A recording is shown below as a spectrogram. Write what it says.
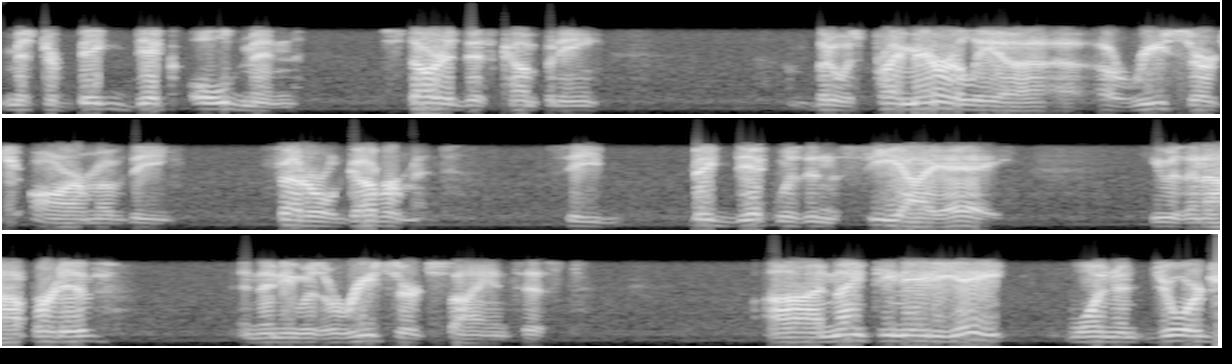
Mr. Big Dick Oldman started this company, but it was primarily a, a research arm of the federal government. See, Big Dick was in the CIA. He was an operative, and then he was a research scientist. Uh, in 1988, when George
